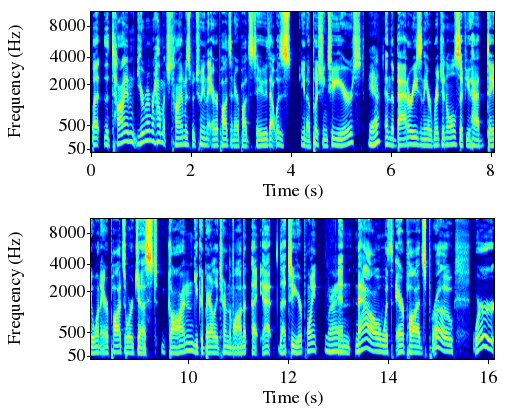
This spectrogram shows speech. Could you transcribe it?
But the time, do you remember how much time was between the AirPods and AirPods 2? That was you know pushing 2 years. Yeah. And the batteries and the originals if you had day 1 AirPods were just gone. You could barely turn them on at, at that 2 year point. Right. And now with AirPods Pro, we're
